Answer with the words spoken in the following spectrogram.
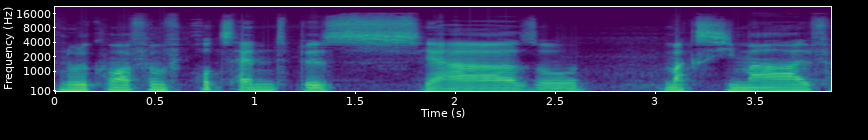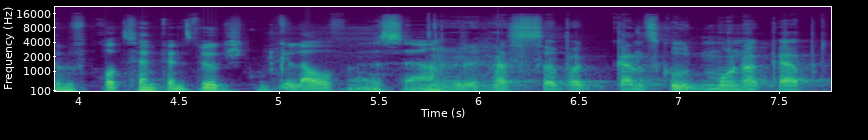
0,5 Prozent bis, ja, so maximal 5 Prozent, wenn es wirklich gut gelaufen ist, ja. ja. Dann hast du aber ganz guten Monat gehabt.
